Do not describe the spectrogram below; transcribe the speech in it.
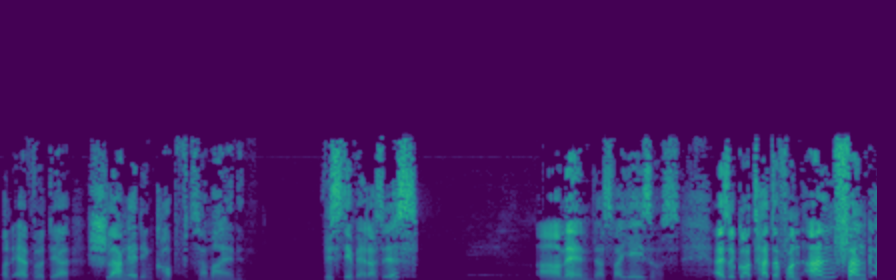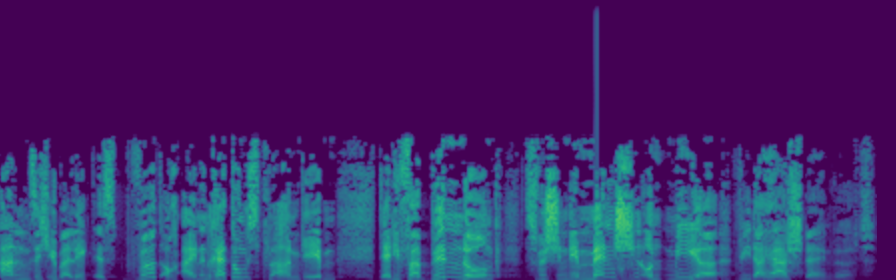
und er wird der Schlange den Kopf zermalmen. Wisst ihr, wer das ist? Amen. Das war Jesus. Also Gott hatte von Anfang an sich überlegt, es wird auch einen Rettungsplan geben, der die Verbindung zwischen dem Menschen und mir wiederherstellen wird.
